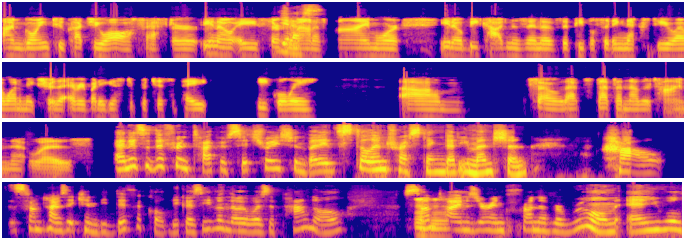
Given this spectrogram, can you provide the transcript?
I'm going to cut you off after, you know, a certain yes. amount of time or, you know, be cognizant of the people sitting next to you. I want to make sure that everybody gets to participate equally. Um, so that's that's another time that was. And it's a different type of situation, but it's still interesting that you mention how sometimes it can be difficult because even though it was a panel, mm-hmm. sometimes mm-hmm. you're in front of a room and you will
